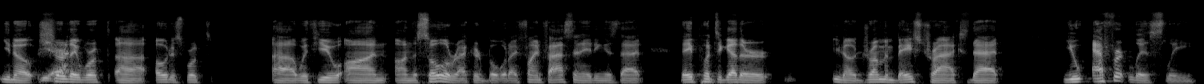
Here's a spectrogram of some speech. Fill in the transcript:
you know, yeah. sure they worked. Uh, Otis worked uh, with you on on the solo record, but what I find fascinating is that they put together, you know, drum and bass tracks that you effortlessly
